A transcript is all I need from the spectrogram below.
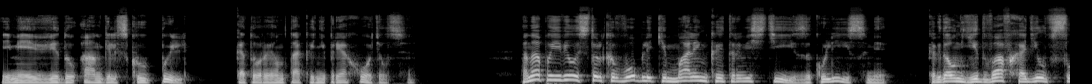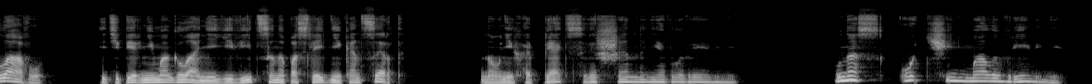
имея в виду ангельскую пыль, которой он так и не приохотился. Она появилась только в облике маленькой травести за кулисами, когда он едва входил в славу, и теперь не могла не явиться на последний концерт. Но у них опять совершенно не было времени. «У нас очень мало времени», —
